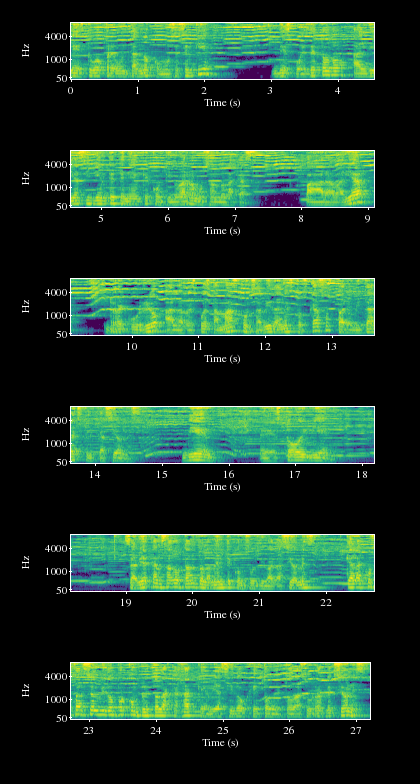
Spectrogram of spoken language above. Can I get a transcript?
le estuvo preguntando cómo se sentía. Después de todo, al día siguiente tenían que continuar remozando la casa. Para variar, recurrió a la respuesta más consabida en estos casos para evitar explicaciones. Bien, estoy bien. Se había cansado tanto la mente con sus divagaciones que al acostarse olvidó por completo la caja que había sido objeto de todas sus reflexiones,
